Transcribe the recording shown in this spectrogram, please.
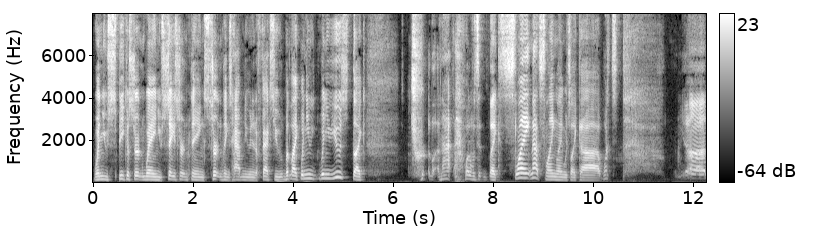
when you speak a certain way and you say certain things, certain things happen to you and it affects you. But like when you when you use like tr- not what was it like slang not slang language like uh what's uh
